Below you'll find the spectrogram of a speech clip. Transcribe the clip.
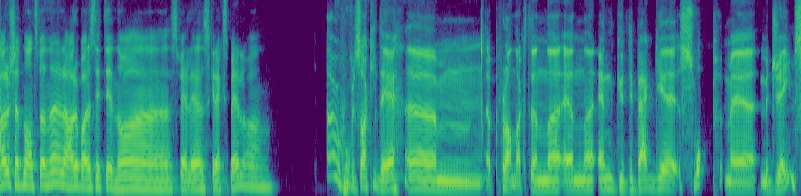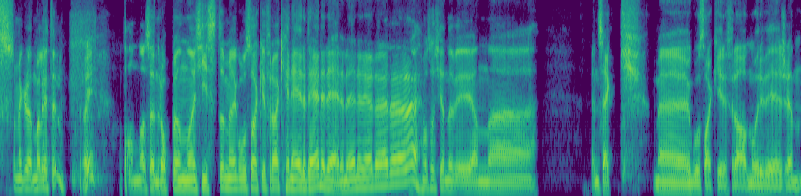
har det skjedd noe annet spennende, eller har du bare sittet inne og eh, spille skrekkspill? Og... Hovedsakelig det. Um, planlagt en, en, en goodiebag-swap med, med James, som jeg gleder meg litt til. Oi! At han sender opp en kiste med godsaker fra og så kjenner vi en, eh, en sekk med godsaker fra Norwegian.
